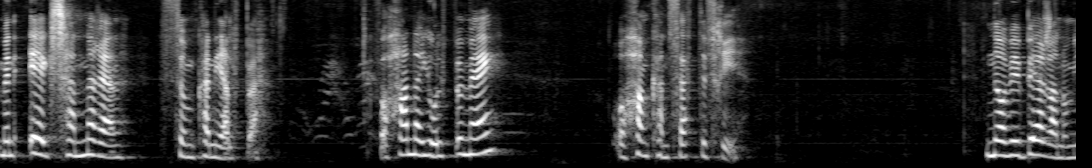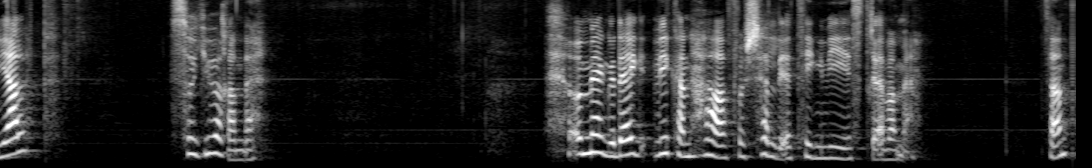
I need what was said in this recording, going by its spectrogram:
Men jeg kjenner en som kan hjelpe. For han har hjulpet meg, og han kan sette fri. Når vi ber han om hjelp, så gjør han det. Og meg og deg, vi kan ha forskjellige ting vi strever med. Sant?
